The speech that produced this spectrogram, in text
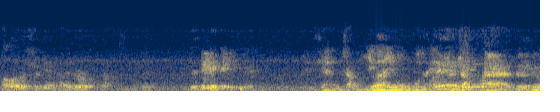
熬的时间长就是老大。对。天涨一万用户它也是涨，哎，对对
